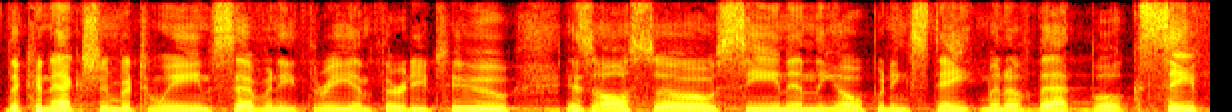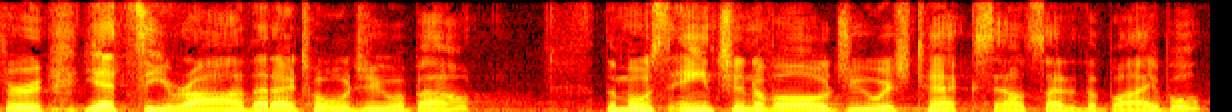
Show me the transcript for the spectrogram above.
The connection between 73 and 32 is also seen in the opening statement of that book, Sefer Yetzirah, that I told you about, the most ancient of all Jewish texts outside of the Bible.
